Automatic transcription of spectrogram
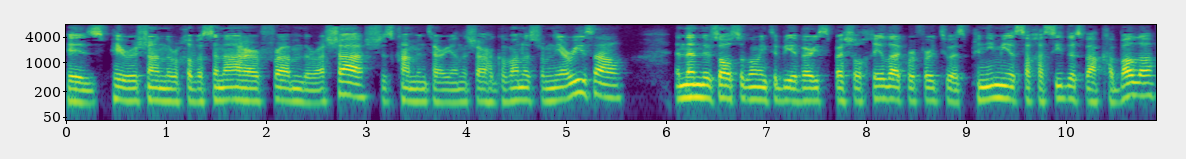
His Perush on the Rechav from the Rashash. His commentary on the Shah from the Arizal. And then there's also going to be a very special chilek referred to as Panimia Sachasidus VaKabbalah,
